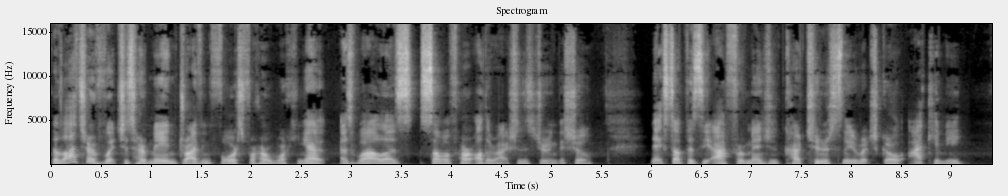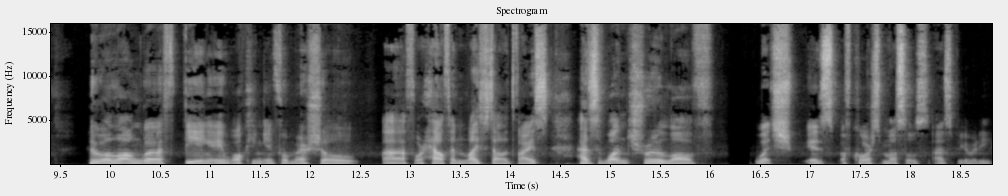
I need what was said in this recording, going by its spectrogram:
the latter of which is her main driving force for her working out, as well as some of her other actions during the show. Next up is the aforementioned cartoonishly rich girl Akemi, who, along with being a walking infomercial uh, for health and lifestyle advice, has one true love which is, of course, muscles, as we already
